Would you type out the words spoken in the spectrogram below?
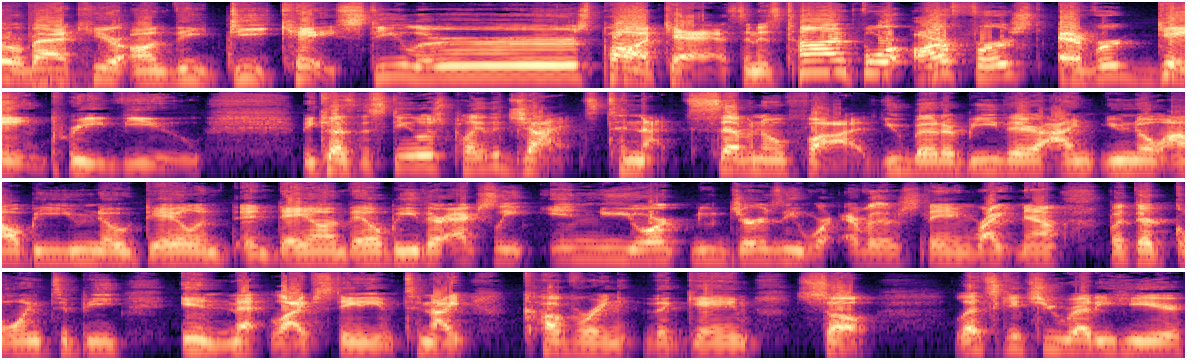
We're back here on the DK Steelers podcast, and it's time for our first ever game preview because the Steelers play the Giants tonight, 7:05. You better be there. I, you know, I'll be. You know, Dale and, and Dejan, they'll be. They're actually in New York, New Jersey, wherever they're staying right now, but they're going to be in MetLife Stadium tonight, covering the game. So let's get you ready here.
